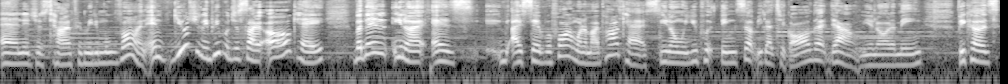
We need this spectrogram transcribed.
and it's just time for me to move on. And usually people just like, oh, okay. But then, you know, as I said before in one of my podcasts, you know, when you put things up, you got to take all that down, you know what I mean? Because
